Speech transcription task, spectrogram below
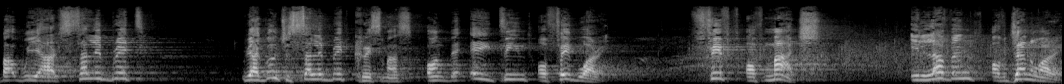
but we are celebrate we are going to celebrate Christmas on the 18th of February, 5th of March, 11th of January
